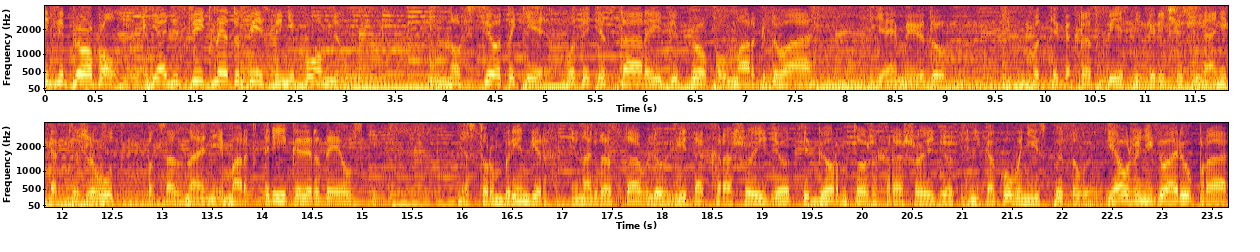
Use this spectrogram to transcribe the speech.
Такие Deep Purple. Я действительно эту песню не помню. Но все-таки вот эти старые Deep Purple Mark II, я имею в виду, вот те как раз песни перечислены, они как-то живут в подсознании. Марк III Ковердейловский. Я Стормбрингер иногда ставлю, и так хорошо идет, и Берн тоже хорошо идет, и никакого не испытываю. Я уже не говорю про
